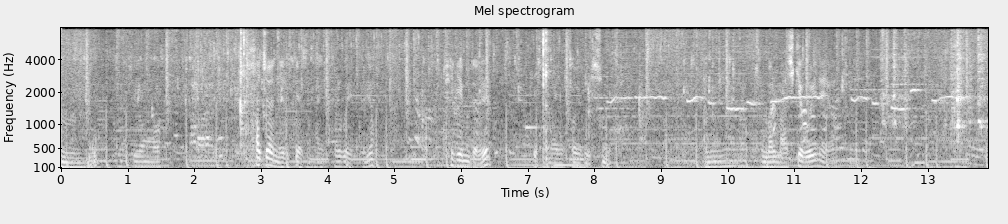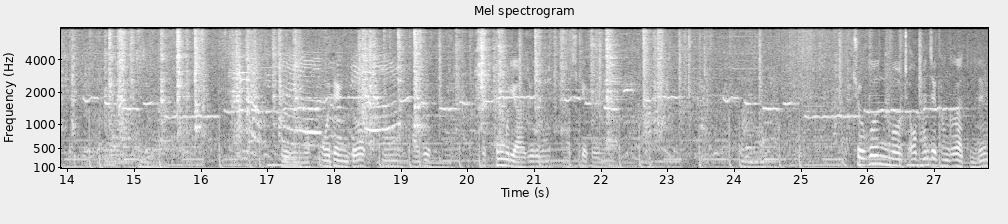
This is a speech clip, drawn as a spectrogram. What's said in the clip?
음, 지금 뭐 파전 이렇게 해서 많이 팔고 있고요. 튀김들 이렇게 많이 보이고 있습니다. 음, 정말 맛있게 보이네요. 그리고 뭐 오뎅도 어, 아주 국물이 아주 그냥 맛있게 보이네요. 음, 이쪽은 뭐 조금 한적한 것 같은데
